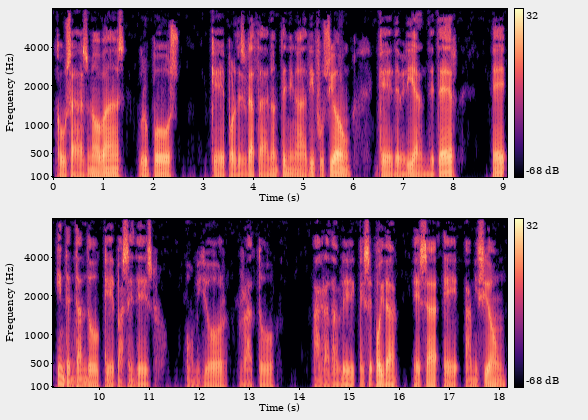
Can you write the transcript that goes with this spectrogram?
Cousas novas, grupos que por desgraza non teñen a difusión que deberían de ter e intentando que pasedes o mellor rato agradable que se poida. Esa é a misión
